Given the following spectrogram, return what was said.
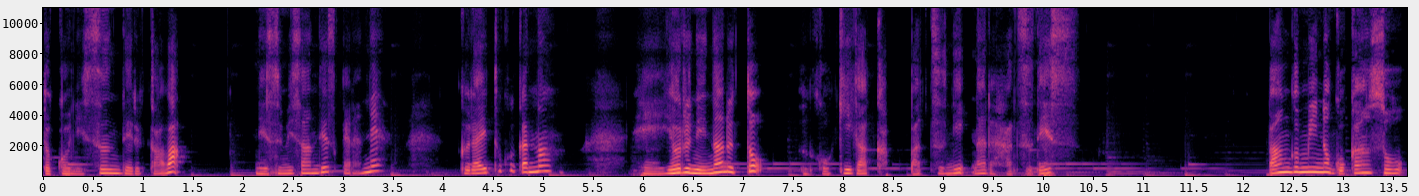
どこに住んでるかはネズミさんですからね。暗いとこかな。えー、夜になると動きが活発になるはずです。番組のご感想、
